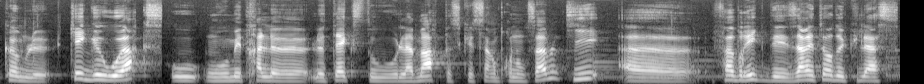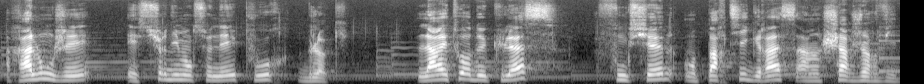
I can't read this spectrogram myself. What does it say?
comme le Kegeworks, où on vous mettra le, texte ou la marque parce que c'est imprononçable, qui euh, fabrique des arrêtoires de culasse rallongés et surdimensionnés pour Glock. L'arrêtoir de culasse fonctionne en partie grâce à un chargeur vide.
